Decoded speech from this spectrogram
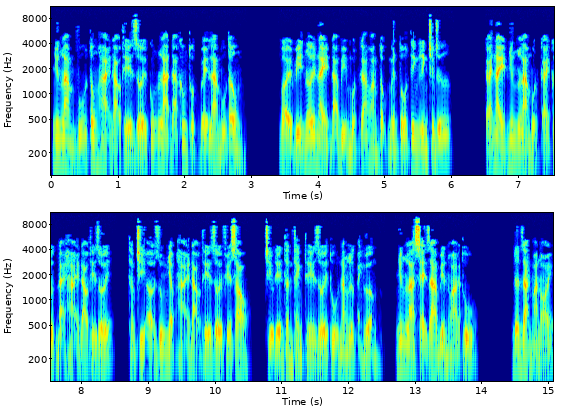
nhưng lam vũ tông hải đảo thế giới cũng là đã không thuộc về lam vũ tông. Bởi vì nơi này đã bị một gã hoàng tộc nguyên tố tinh linh chiếm giữ. Cái này nhưng là một cái cực đại hải đảo thế giới thậm chí ở dung nhập hải đảo thế giới phía sau, chịu đến thần thánh thế giới thụ năng lực ảnh hưởng, nhưng là xảy ra biến hóa đặc thù. Đơn giản mà nói,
